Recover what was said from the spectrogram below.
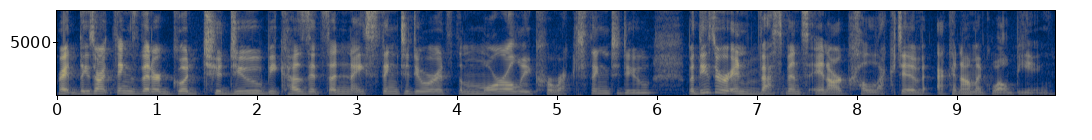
right? These aren't things that are good to do because it's a nice thing to do or it's the morally correct thing to do, but these are investments in our collective economic well being.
